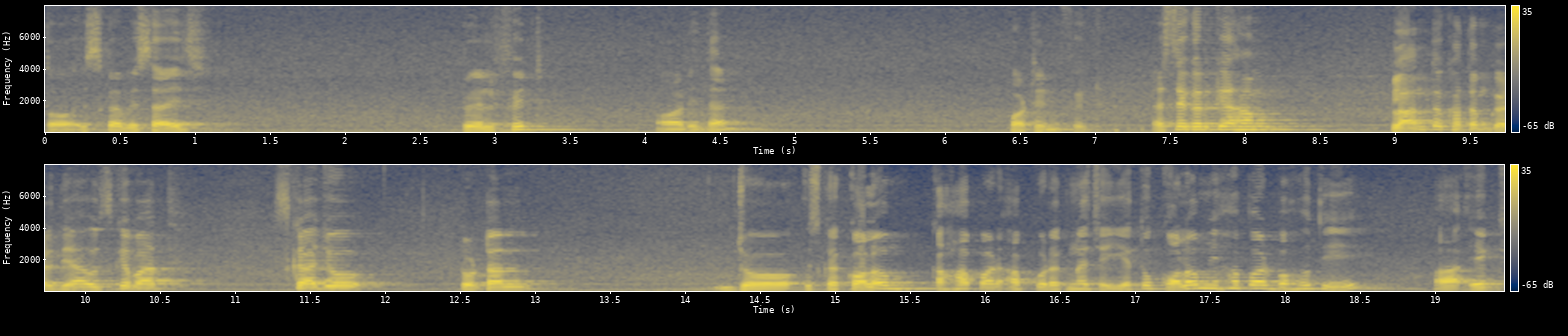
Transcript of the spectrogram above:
तो इसका भी साइज़ 12 फीट और इधर 14 फीट ऐसे करके हम प्लान तो ख़त्म कर दिया। उसके बाद इसका जो टोटल जो इसका कॉलम कहाँ पर आपको रखना चाहिए तो कॉलम यहाँ पर बहुत ही एक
